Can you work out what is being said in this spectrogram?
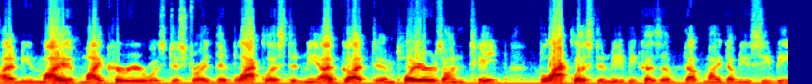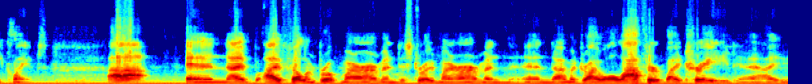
I mean, my my career was destroyed. They blacklisted me. I've got employers on tape blacklisting me because of my WCB claims. Uh, and I, I fell and broke my arm and destroyed my arm, and, and I'm a drywall lather by trade. I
